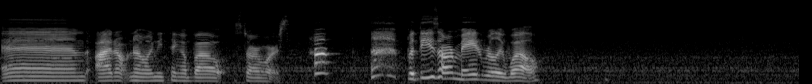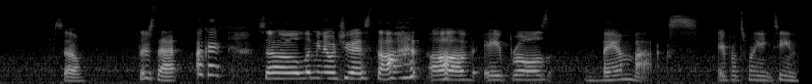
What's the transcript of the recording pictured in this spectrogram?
And I don't know anything about Star Wars. but these are made really well. So, there's that. Okay, so let me know what you guys thought of April's BAM box. April 2018.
